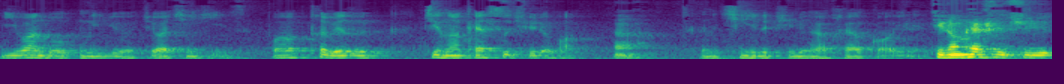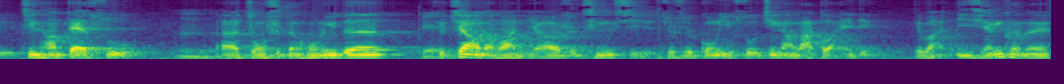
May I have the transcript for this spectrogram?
一万多公里就就要清洗一次，包括特别是经常开市区的话，嗯，可能清洗的频率还还要高一点。经常开市区，经常怠速，嗯呃，总是等红绿灯，对就这样的话，你要是清洗，就是公里数尽量拉短一点，对吧？以前可能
